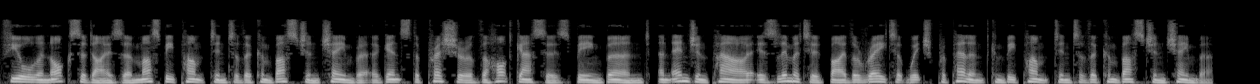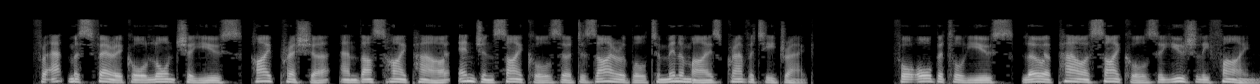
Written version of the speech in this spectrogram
Fuel and oxidizer must be pumped into the combustion chamber against the pressure of the hot gases being burned, and engine power is limited by the rate at which propellant can be pumped into the combustion chamber. For atmospheric or launcher use, high pressure, and thus high power, engine cycles are desirable to minimize gravity drag. For orbital use, lower power cycles are usually fine.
